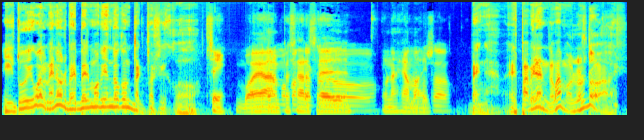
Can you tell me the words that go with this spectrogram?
Y tú igual, menor, ves, ves moviendo contactos, hijo. Sí, voy a empezar a hacer unas llamadas. Venga, espabilando, vamos, los dos.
